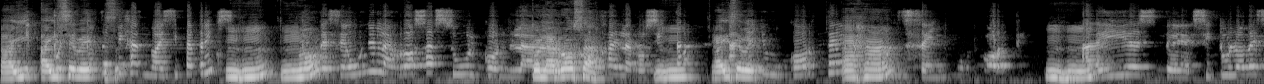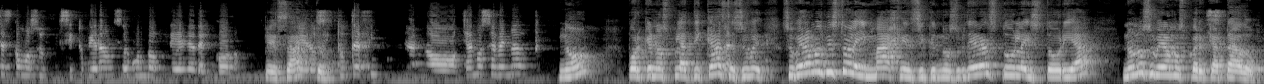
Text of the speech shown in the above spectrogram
Ahí, ahí Pues se si ve. tú te fijas, no hay cicatriz. Ujú, ¿No? Donde se une la rosa azul con la, Con la rosa. roja y la rosita. Ahí se ve. hay un corte, Ajá. un señor corte. Ujú, Ahí, este, si tú lo ves, es como si tuviera un segundo pliegue del codo. Pero Exacto. si tú te fijas, ya no, ya no se ve nada. ¿No? Porque nos platicaste. Si, hubi- si hubiéramos visto la imagen, si nos dieras tú la historia, no nos hubiéramos percatado.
